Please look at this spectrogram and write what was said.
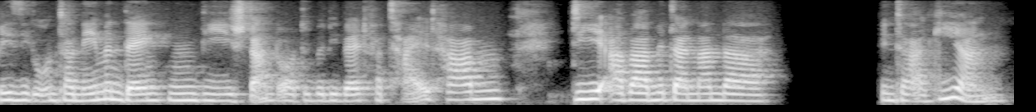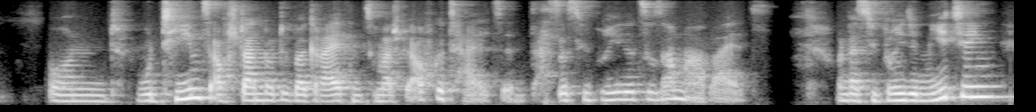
riesige Unternehmen denken, die Standorte über die Welt verteilt haben, die aber miteinander interagieren und wo Teams auch standortübergreifend zum Beispiel aufgeteilt sind. Das ist hybride Zusammenarbeit. Und das hybride Meeting,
